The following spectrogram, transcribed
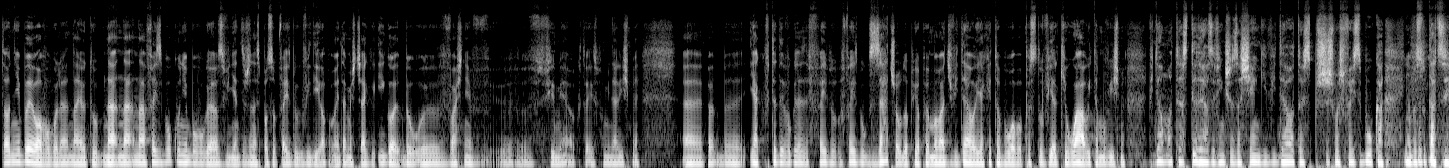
to nie było w ogóle na YouTube, na, na, na Facebooku nie był w ogóle rozwinięty w żaden sposób Facebook Video. Pamiętam jeszcze, jak Igor był y, właśnie w, w firmie, o której wspominaliśmy, jak wtedy w ogóle Facebook, zaczął dopiero promować wideo, jakie to było po prostu wielkie wow i tam mówiliśmy, wideo ma teraz tyle razy większe zasięgi, wideo to jest przyszłość Facebooka. I po prostu tacy,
